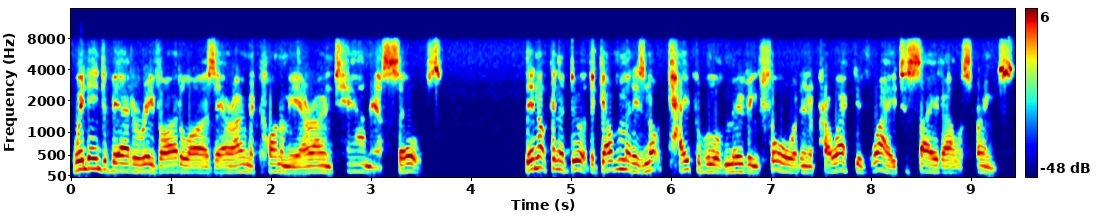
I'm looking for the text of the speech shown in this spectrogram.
We need to be able to revitalise our own economy, our own town ourselves. They're not going to do it. The government is not capable of moving forward in a proactive way to save Alice Springs.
